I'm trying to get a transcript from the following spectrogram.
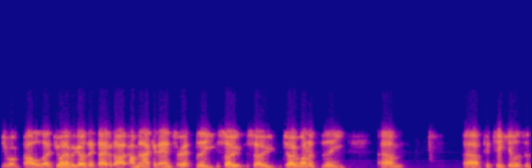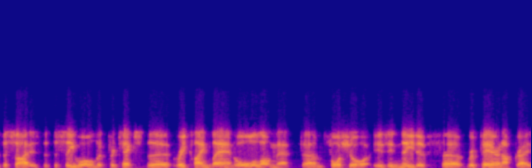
You want, I'll, uh, do you want to have a go at that, David? I, I mean, I can answer it. The, so, so Jo, one of the um, uh, particulars of the site is that the seawall that protects the reclaimed land all along that um, foreshore is in need of uh, repair and upgrade.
